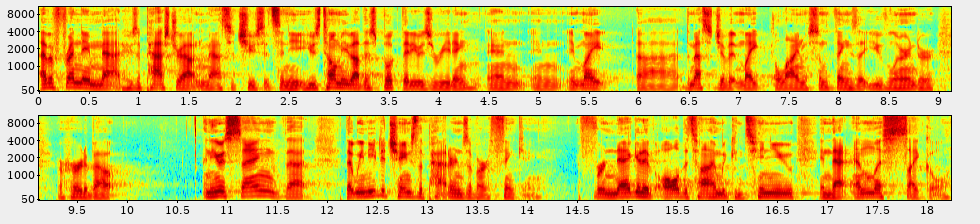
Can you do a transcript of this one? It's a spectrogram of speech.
I have a friend named Matt who's a pastor out in Massachusetts, and he, he was telling me about this book that he was reading, and, and it might, uh, the message of it might align with some things that you've learned or, or heard about. And he was saying that, that we need to change the patterns of our thinking. If we're negative all the time, we continue in that endless cycle.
